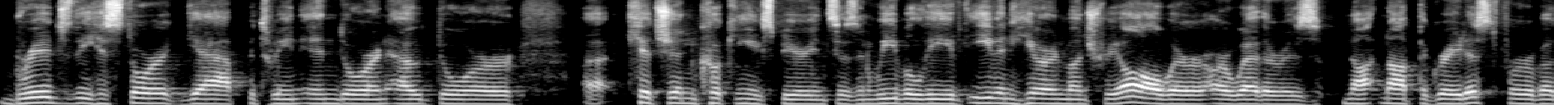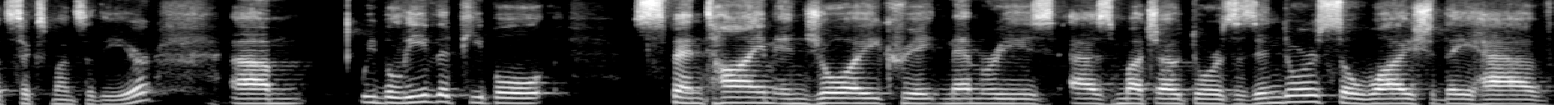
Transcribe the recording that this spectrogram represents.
bridge the historic gap between indoor and outdoor uh, kitchen cooking experiences. And we believed, even here in Montreal, where our weather is not not the greatest for about six months of the year, um, we believe that people spend time, enjoy, create memories as much outdoors as indoors. So why should they have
